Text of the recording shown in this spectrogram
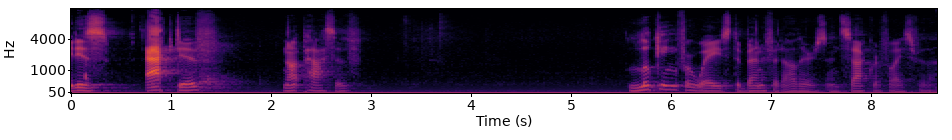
It is active, not passive looking for ways to benefit others and sacrifice for them.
